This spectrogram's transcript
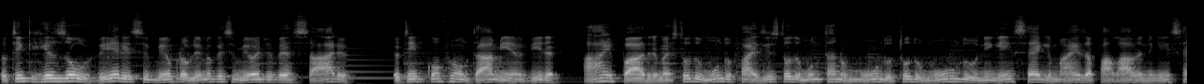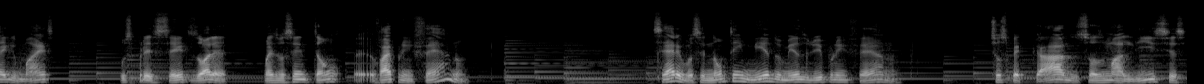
Eu tenho que resolver esse meu problema com esse meu adversário. Eu tenho que confrontar a minha vida. Ai, padre, mas todo mundo faz isso, todo mundo está no mundo, todo mundo, ninguém segue mais a palavra, ninguém segue mais os preceitos. Olha, mas você então eh, vai para o inferno? Sério, você não tem medo mesmo de ir para o inferno? Seus pecados, suas malícias,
